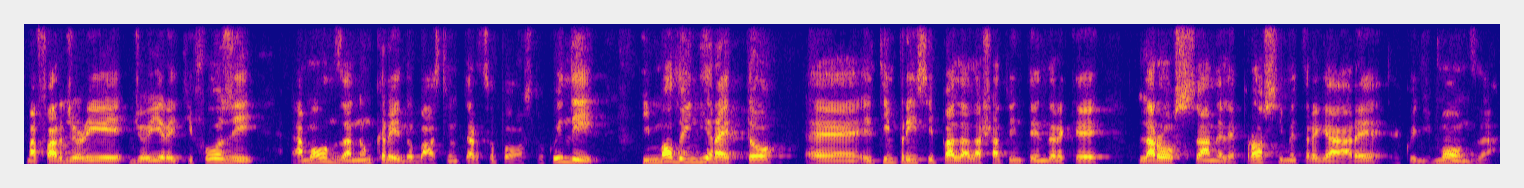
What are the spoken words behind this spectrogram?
ma far gioire, gioire i tifosi a Monza non credo basti un terzo posto. Quindi in modo indiretto eh, il team principal ha lasciato intendere che la rossa nelle prossime tre gare, quindi Monza,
